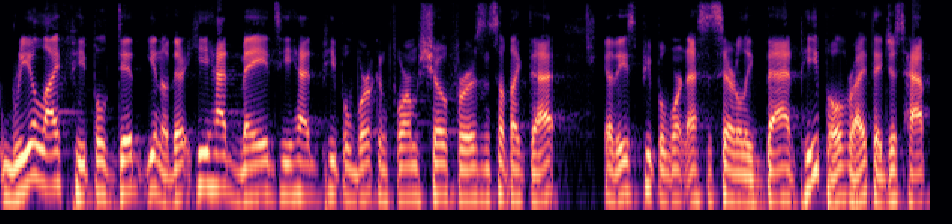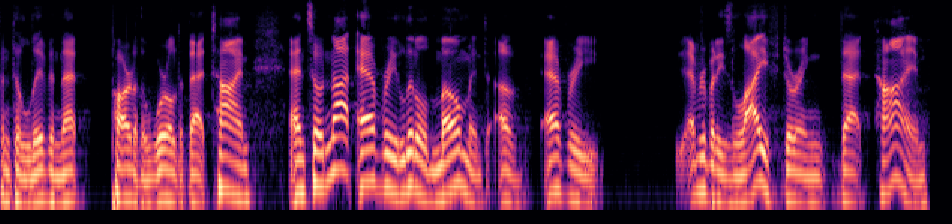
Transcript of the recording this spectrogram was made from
real life people did. You know, there, he had maids, he had people working for him, chauffeurs and stuff like that you know, these people weren't necessarily bad people, right? They just happened to live in that part of the world at that time. And so not every little moment of every everybody's life during that time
